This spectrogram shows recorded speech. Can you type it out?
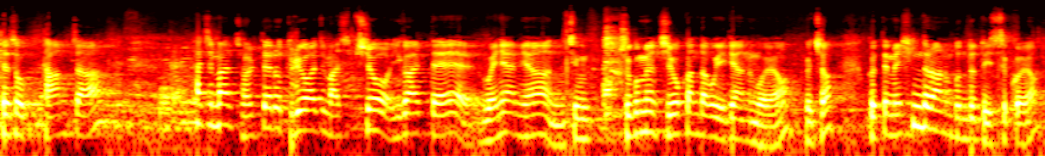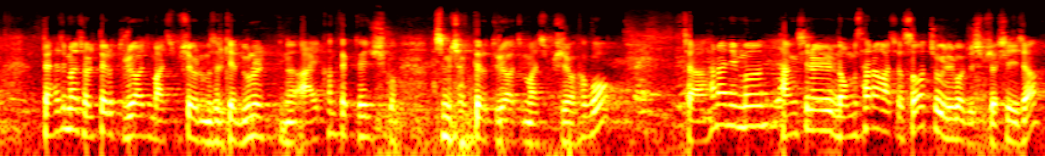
계속 다음 장. 하지만 절대로 두려워하지 마십시오. 이거 할 때 왜냐하면 지금 죽으면 지옥 간다고 얘기하는 거예요. 그렇죠? 그 때문에 힘들어하는 분들도 있을 거예요. 하지만 절대로 두려워하지 마십시오. 그러면서 이렇게 눈을 eye contact 해주시고 하시면 절대로 두려워하지 마십시오 하고 자 하나님은 당신을 너무 사랑하셔서 쭉 읽어주십시오. 시작.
